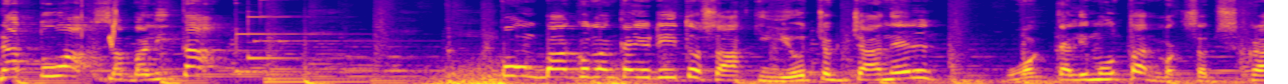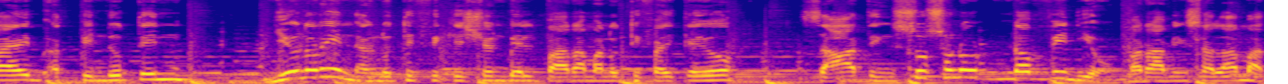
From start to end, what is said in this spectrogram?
natuwa sa balita. Kung bago lang kayo dito sa aking YouTube channel, huwag kalimutan mag-subscribe at pindutin niyo na rin ang notification bell para ma-notify kayo sa ating susunod na video. Maraming salamat.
